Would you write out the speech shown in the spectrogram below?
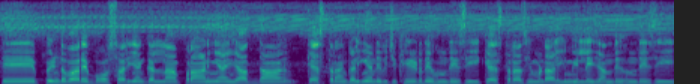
ਤੇ ਪਿੰਡ ਬਾਰੇ ਬਹੁਤ ਸਾਰੀਆਂ ਗੱਲਾਂ, ਪੁਰਾਣੀਆਂ ਯਾਦਾਂ, ਕਿਸ ਤਰ੍ਹਾਂ ਗਲੀਆਂ ਦੇ ਵਿੱਚ ਖੇਡਦੇ ਹੁੰਦੇ ਸੀ, ਕਿਸ ਤਰ੍ਹਾਂ ਅਸੀਂ ਮੰਡਾਲੀ ਮੇਲੇ ਜਾਂਦੇ ਹੁੰਦੇ ਸੀ,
